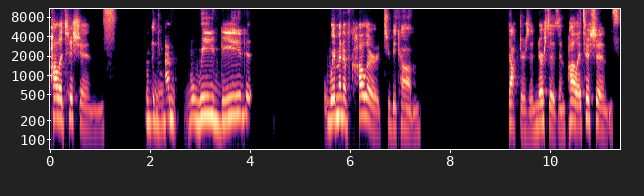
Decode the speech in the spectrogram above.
politicians. Mm-hmm. we need women of color to become doctors and nurses and politicians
